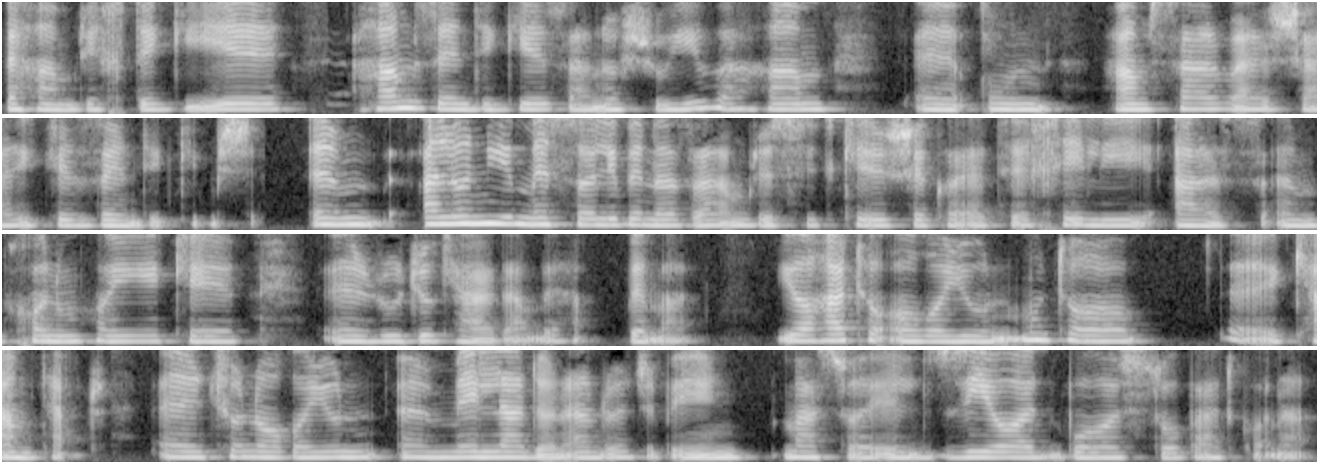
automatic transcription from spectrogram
به هم ریختگی هم زندگی زناشویی و هم اون همسر و شریک زندگی میشه. الان یه مثالی به نظرم رسید که شکایت خیلی از خانم هایی که رجوع کردن به من یا حتی آقایون منتها کمتر. چون آقایون میل ندارن راجع به این مسائل زیاد باز صحبت کنن.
